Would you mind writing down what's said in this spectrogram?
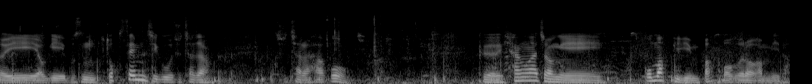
저희 여기 무슨 쪽샘 지구 주차장 주차를 하고 그 향화정에 꼬막 비빔밥 먹으러 갑니다.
